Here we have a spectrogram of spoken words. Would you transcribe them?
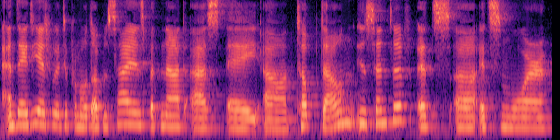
And the idea is really to promote open science, but not as a uh, top-down incentive. It's uh, it's more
